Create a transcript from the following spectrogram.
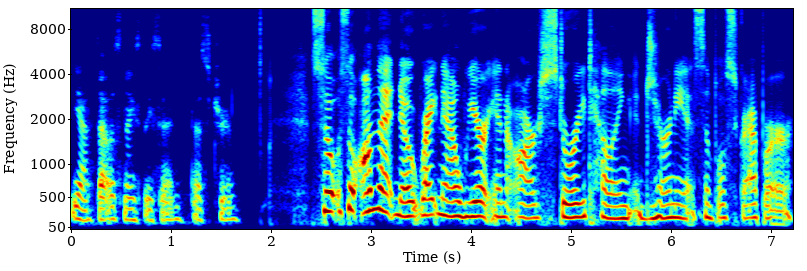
Yeah, that was nicely said. That's true. So, so on that note, right now we are in our storytelling journey at Simple Scrapper.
